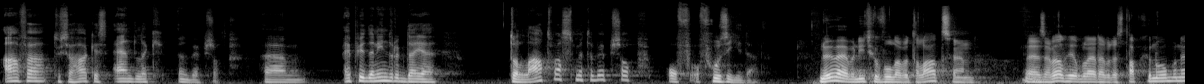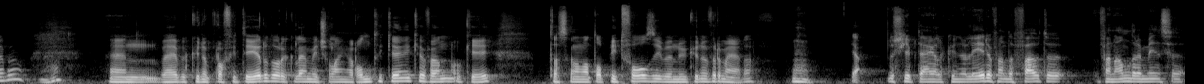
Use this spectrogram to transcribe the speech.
Ava, tussen haakjes, eindelijk een webshop. Um, heb je de indruk dat je te laat was met de webshop of, of hoe zie je dat? Nee, wij hebben niet het gevoel dat we te laat zijn. Wij zijn wel heel blij dat we de stap genomen hebben. -huh. En wij hebben kunnen profiteren door een klein beetje langer rond te kijken van oké, okay, dat zijn een aantal pitfalls die we nu kunnen vermijden. Mhm. Ja, dus je hebt eigenlijk kunnen leren van de fouten van andere mensen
